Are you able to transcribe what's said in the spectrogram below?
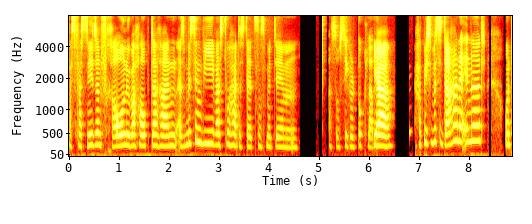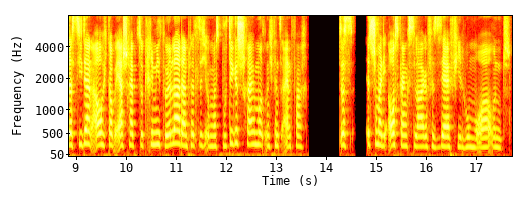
was fasziniert denn Frauen überhaupt daran? Also ein bisschen wie, was du hattest letztens mit dem, Achso, Secret Book Club. ja, hat mich so ein bisschen daran erinnert. Und dass sie dann auch, ich glaube, er schreibt so Krimi-Thriller, dann plötzlich irgendwas Blutiges schreiben muss. Und ich finde es einfach, das ist schon mal die Ausgangslage für sehr viel Humor und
